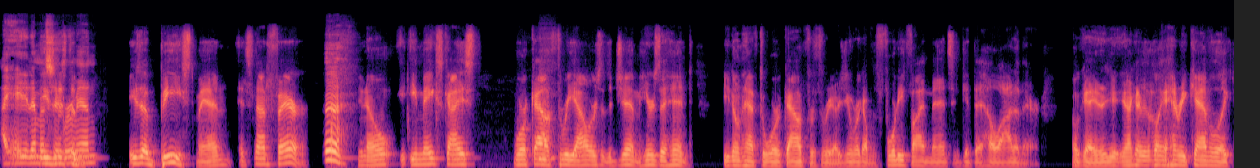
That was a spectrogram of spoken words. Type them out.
I hated him as He's just a- Superman. he's a beast, man. It's not fair. Ugh. You know, he, he makes guys work out three hours at the gym. Here's a hint: you don't have to work out for three hours. You can work out for 45 minutes and get the hell out of there. Okay, you're not going to be like a Henry Cavill, like,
